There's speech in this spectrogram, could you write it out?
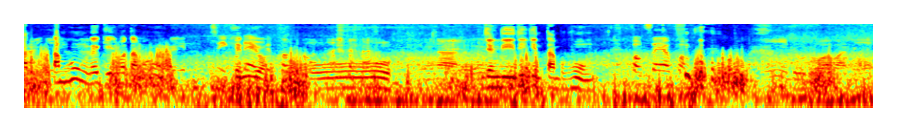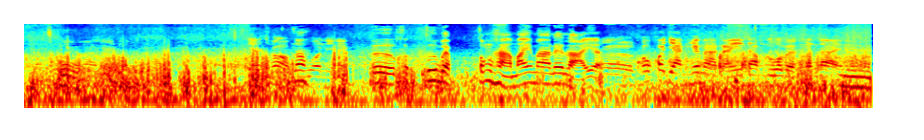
อันตำหุ่งได้กินว่าตำหุ่งกิเนี่ยนสีกินแดงอยู่เป็นต้นโอ้ไม่น่าเลยยังดีที่กินตำหุ่งๆของแซ่บของนี่ดู รั้ววันนี้โอ้สวยมากเลยเนี่ยชอบเนอะรั้วนี่แหละเออคือแบบต้องหาไม้มาหลายๆอะ เออเขาขยันขนาดไหนทำรั้วแบบนั้นได้อืม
